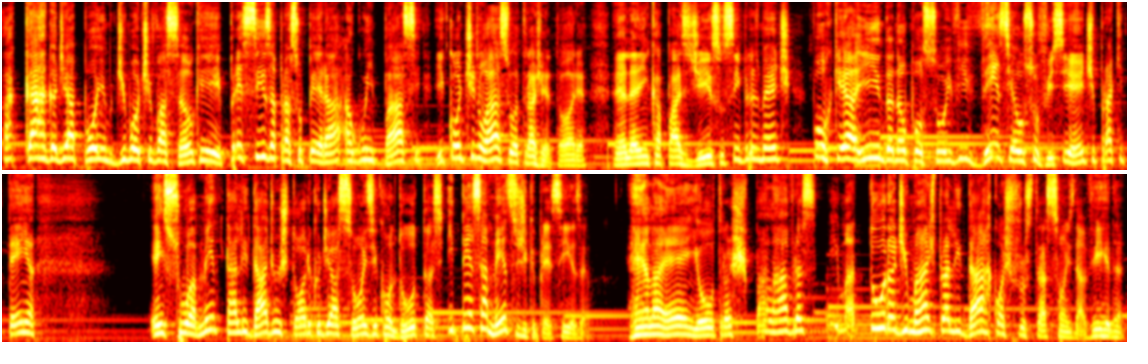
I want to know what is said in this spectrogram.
a carga de apoio e de motivação que precisa para superar algum impasse e continuar sua trajetória. Ela é incapaz disso simplesmente porque ainda não possui vivência o suficiente suficiente para que tenha em sua mentalidade o histórico de ações e condutas e pensamentos de que precisa. Ela é, em outras palavras, imatura demais para lidar com as frustrações da vida.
